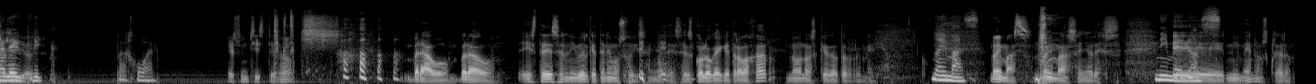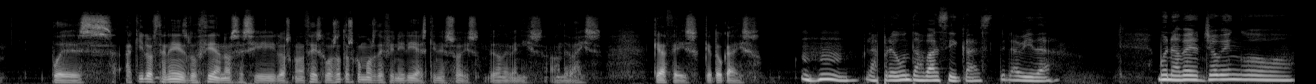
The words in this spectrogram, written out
Electric para jugar. Es un chiste, ¿no? Bravo, bravo. Este es el nivel que tenemos hoy, señores. Es con lo que hay que trabajar, no nos queda otro remedio. No hay más, No hay más, no hay más, señores. ni menos. Eh, ni menos, claro. Pues aquí los tenéis, Lucía, no sé si los conocéis. ¿Vosotros cómo os definiríais? ¿Quiénes sois? ¿De dónde venís? ¿A dónde vais? ¿Qué hacéis? ¿Qué tocáis? Las preguntas básicas de la vida. Bueno, a ver, yo vengo.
